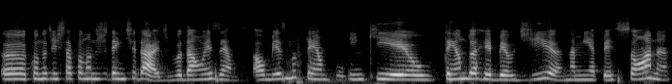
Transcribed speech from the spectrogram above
uh, quando a gente está falando de identidade. Vou dar um exemplo. Ao mesmo tempo em que eu tendo a rebeldia na minha persona,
